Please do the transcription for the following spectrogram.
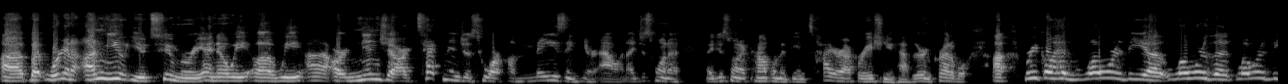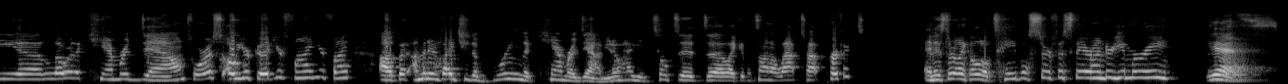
uh, but we're going to unmute you too, Marie. I know we uh, we uh, are ninja, our tech ninjas who are amazing here, Alan. I just want to I just want to compliment the entire operation you have. They're incredible. Uh, Marie, go ahead and lower the uh, lower the lower the uh, lower the camera down for us. Oh, you're good. You're fine. You're fine. But I'm going to invite you to bring the camera down. You know how you tilt it like if it's on a laptop? Perfect. And is there like a little table surface there under you, Marie? Yes.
